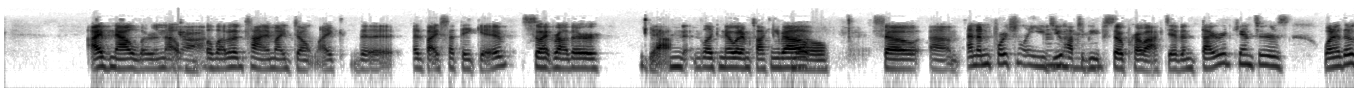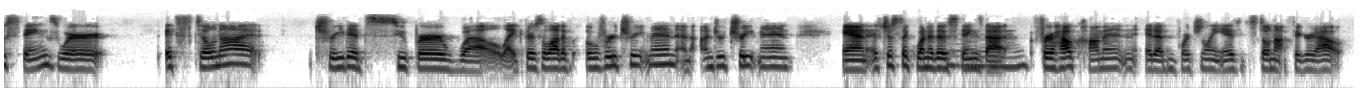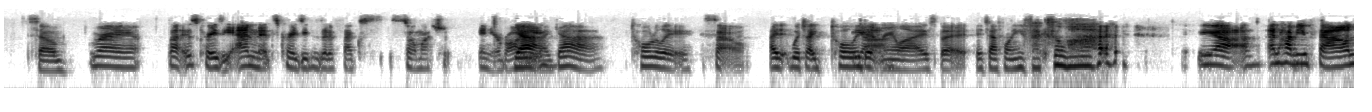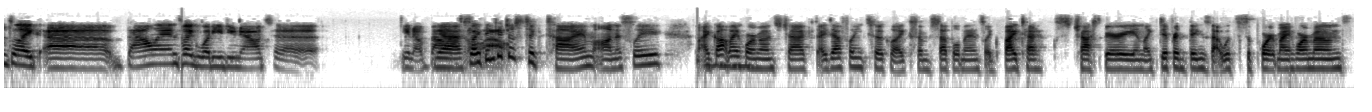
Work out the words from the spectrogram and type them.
I've now learned that Yeah. a lot of the time I don't like the advice that they give, so I'd rather yeah n like know what I'm talking about. no. So, um, and unfortunately, you do have to be so proactive. And thyroid cancer is one of those things where it's still not treated super well. Like, there's a lot of over treatment and under treatment. And it's just like one of those things that, Mm. for how common it unfortunately is, it's still not figured out. So, Right. That is crazy. And it's crazy because it affects so much in your body. yeah, yeah. totally. So, I which I totally didn't realize, but it definitely affects a lot. Yeah. And have you found like a balance? Like, what do you do now to, you know, Yeah, balance it so I all think it just took time, honestly. I got my Mhm. hormones checked. I definitely took like some supplements like Vitex, Chasteberry, and like different things that would support my hormones.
